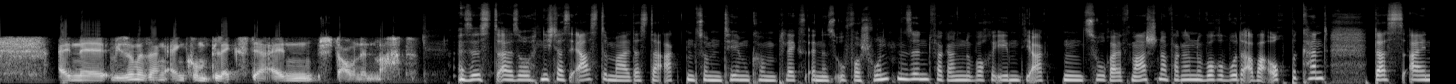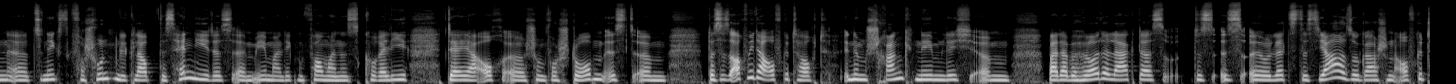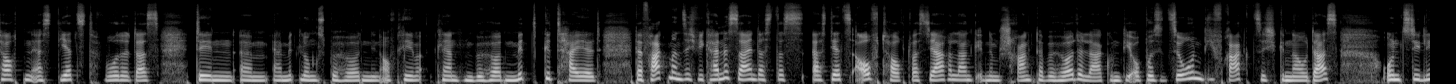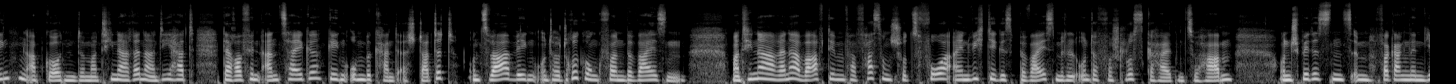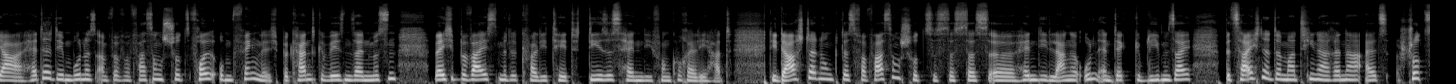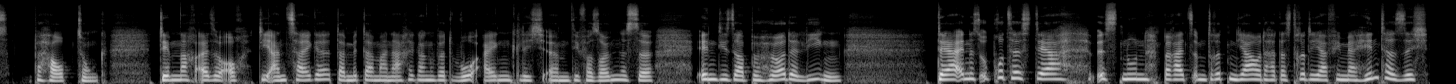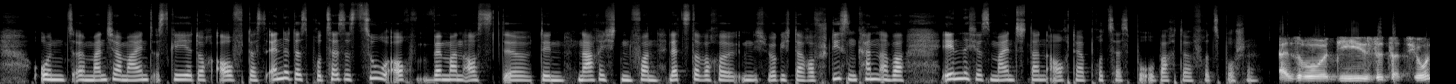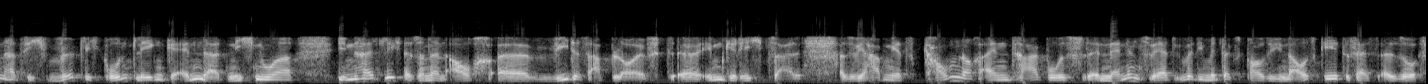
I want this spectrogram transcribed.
eine, wie soll man sagen, ein Komplex, der einen Staunen macht. Es ist also nicht das erste Mal, dass da Akten zum Themenkomplex NSU verschwunden sind. Vergangene Woche eben die Akten zu Ralf Marschner. Vergangene Woche wurde aber auch bekannt, dass ein äh, zunächst verschwunden geglaubtes Handy des ähm, ehemaligen V-Mannes Corelli, der ja auch äh, schon verstorben ist, ähm, das ist auch wieder aufgetaucht. In einem Schrank nämlich ähm, bei der Behörde lag das. Das ist äh, letztes Jahr sogar schon aufgetaucht und erst jetzt wurde das den ähm, Ermittlungsbehörden, den aufklärenden Behörden mitgeteilt erzählt. Da fragt man sich, wie kann es sein, dass das erst jetzt auftaucht, was jahrelang in dem Schrank der Behörde lag. Und die Opposition, die fragt sich genau das. Und die linken Abgeordnete Martina Renner, die hat daraufhin Anzeige gegen Unbekannt erstattet. Und zwar wegen Unterdrückung von Beweisen. Martina Renner warf dem Verfassungsschutz vor, ein wichtiges Beweismittel unter Verschluss gehalten zu haben. Und spätestens im vergangenen Jahr hätte dem Bundesamt für Verfassungsschutz vollumfänglich bekannt gewesen sein müssen, welche Beweismittelqualität dieses Handy von Corelli hat. Die Darstellung des Verfassungsschutzes, dass das äh, Handy lange unentdeckt geblieben sei, bezeichnete Martina Renner als Schutzbehauptung. Demnach also auch die Anzeige, damit da mal nachgegangen wird, wo eigentlich ähm, die Versäumnisse in dieser Behörde liegen. Der NSU-Prozess, der ist nun bereits im dritten Jahr oder hat das dritte Jahr vielmehr hinter sich und äh, mancher meint, es gehe doch auf das Ende des Prozesses zu, auch wenn man aus de, den Nachrichten von letzter Woche nicht wirklich darauf schließen kann, aber ähnliches meint dann auch der Prozessbeobachter Fritz Buschel. Also die Situation hat sich wirklich grundlegend geändert, nicht nur inhaltlich, sondern auch äh, wie das abläuft äh, im Gerichtssaal. Also wir haben jetzt kaum noch einen Tag, wo es nennenswert über die Mittagspause hinausgeht. Das heißt also,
